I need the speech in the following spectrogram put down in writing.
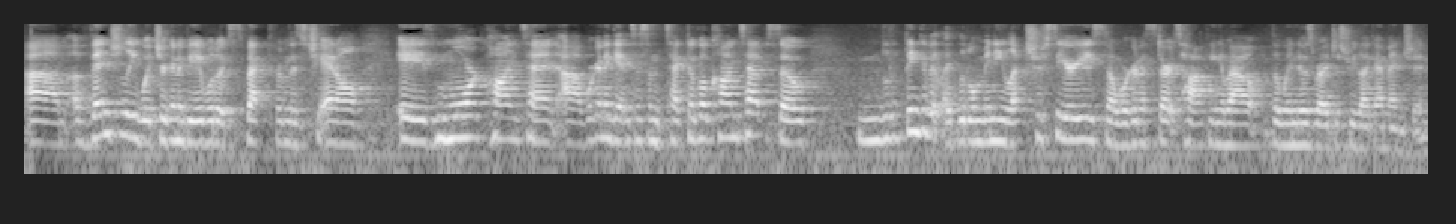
Um, eventually what you're going to be able to expect from this channel is more content. Uh, we're going to get into some technical concepts. So think of it like little mini lecture series. So we're going to start talking about the Windows registry like I mentioned.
